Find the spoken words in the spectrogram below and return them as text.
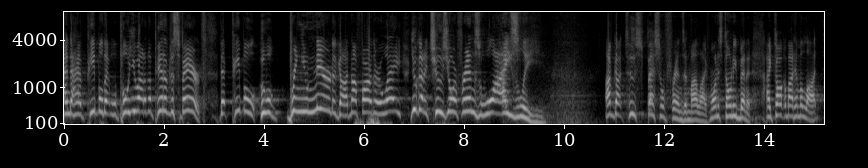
And to have people that will pull you out of the pit of despair, that people who will bring you nearer to God, not farther away, you got to choose your friends wisely. I've got two special friends in my life. One is Tony Bennett. I talk about him a lot.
